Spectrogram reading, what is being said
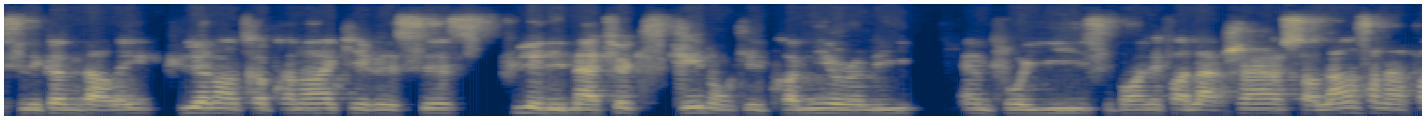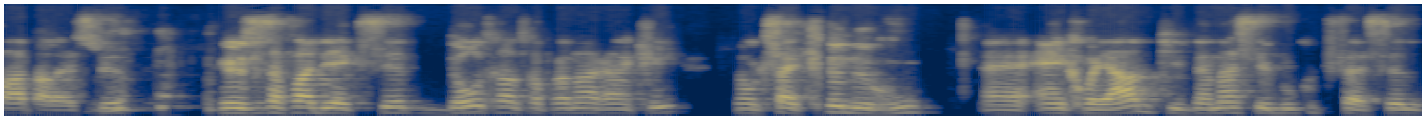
Silicon Valley. Plus il y a d'entrepreneurs qui réussissent, plus il y a des mafias qui se créent. Donc, les premiers early employees, ils vont aller faire de l'argent, se lancent en affaires par la suite, réussissent à faire des exits, d'autres entrepreneurs en créent. Donc, ça crée une roue incroyable. Puis, évidemment, c'est beaucoup plus facile.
